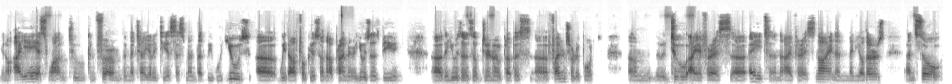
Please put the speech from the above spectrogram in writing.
you know, IAS1 to confirm the materiality assessment that we would use uh, with our focus on our primary users being uh, the users of general purpose uh, financial reports um, to IFRS uh, 8 and IFRS 9 and many others. And so,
